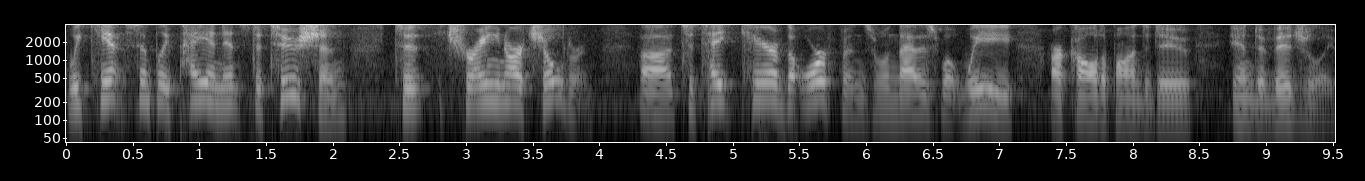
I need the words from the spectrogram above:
We can't simply pay an institution to train our children, uh, to take care of the orphans when that is what we are called upon to do individually.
